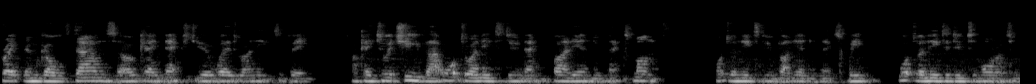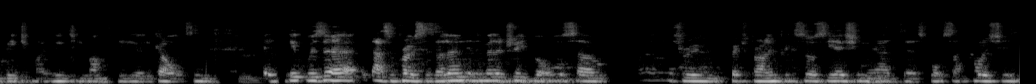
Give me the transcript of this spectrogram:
break them goals down. So, okay, next year, where do I need to be? Okay, to achieve that, what do I need to do next by the end of next month? What do I need to do by the end of next week? What do I need to do tomorrow to reach my weekly, monthly, yearly goals? And it, it was a that's a process I learned in the military, but also uh, through British Paralympic Association, we had uh, sports psychologists,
